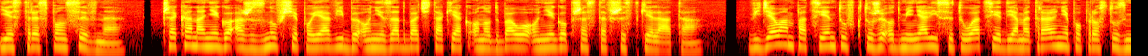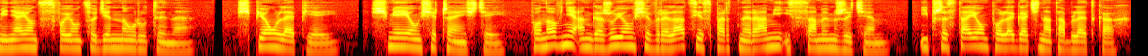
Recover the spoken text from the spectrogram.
Jest responsywne. Czeka na niego, aż znów się pojawi, by o nie zadbać tak, jak ono dbało o niego przez te wszystkie lata. Widziałam pacjentów, którzy odmieniali sytuację diametralnie, po prostu zmieniając swoją codzienną rutynę. Śpią lepiej, śmieją się częściej, ponownie angażują się w relacje z partnerami i z samym życiem i przestają polegać na tabletkach,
